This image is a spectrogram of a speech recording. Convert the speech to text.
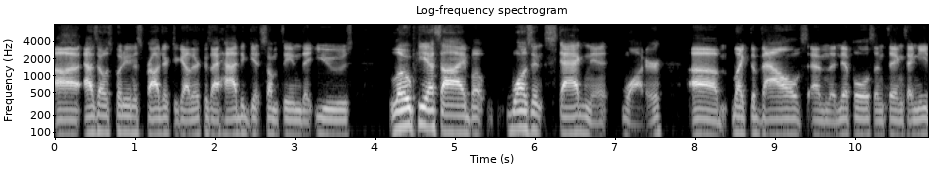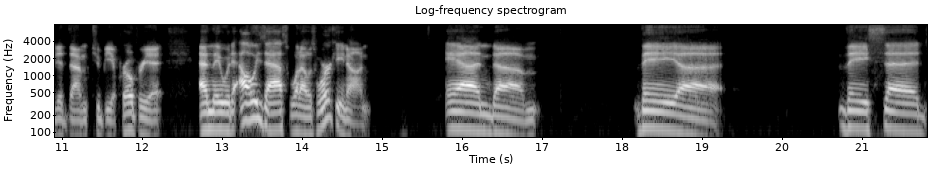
uh, as i was putting this project together because i had to get something that used low psi but wasn't stagnant water um, like the valves and the nipples and things. I needed them to be appropriate. And they would always ask what I was working on. And um, they uh, they said,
